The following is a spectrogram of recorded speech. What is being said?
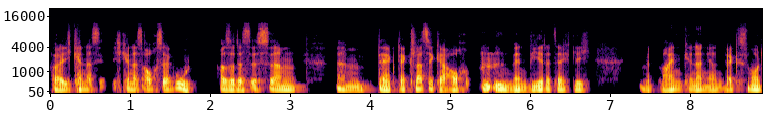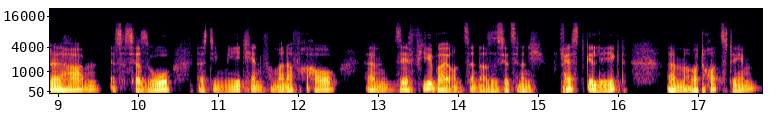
weil ich kenne das, ich kenne das auch sehr gut. Also das ist ähm, ähm, der, der Klassiker, auch wenn wir tatsächlich mit meinen Kindern ja ein Wechselmodell haben, ist es ja so, dass die Mädchen von meiner Frau ähm, sehr viel bei uns sind. Also es ist jetzt ja nicht festgelegt, ähm, aber trotzdem.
